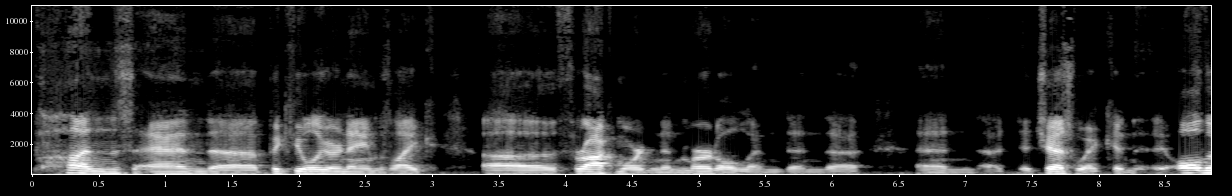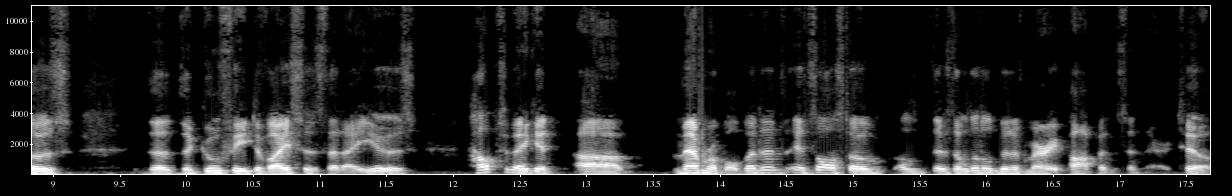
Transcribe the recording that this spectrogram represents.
puns and uh, peculiar names like uh, Throckmorton and Myrtle and and uh, and uh, Cheswick and all those the the goofy devices that I use help to make it uh, memorable. But it, it's also there's a little bit of Mary Poppins in there too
